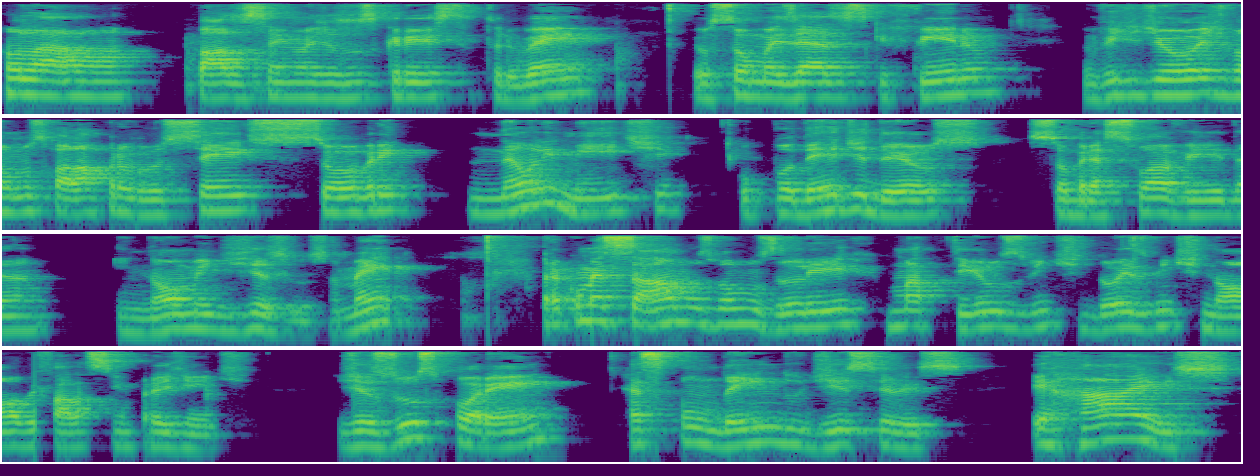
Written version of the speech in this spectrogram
Olá, paz do Senhor Jesus Cristo, tudo bem? Eu sou Moisés Esquifino. No vídeo de hoje vamos falar para vocês sobre não limite o poder de Deus sobre a sua vida, em nome de Jesus, amém? Para começarmos, vamos ler Mateus 22, 29, fala assim para gente. Jesus, porém, respondendo, disse-lhes, errais,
